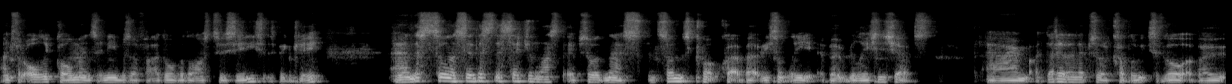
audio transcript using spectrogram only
and for all the comments and emails I've had over the last two series. It's been great. And this, so I said, this is the second last episode in this, and something's come up quite a bit recently about relationships. Um, I did an episode a couple of weeks ago about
